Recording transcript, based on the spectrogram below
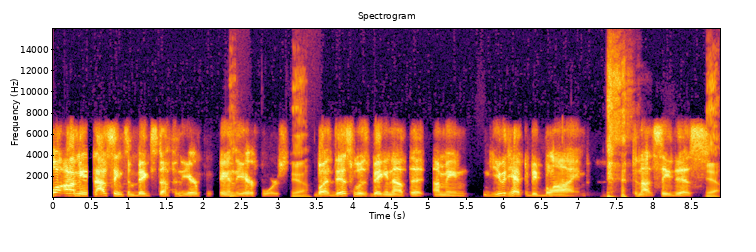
Well, I mean, I've seen some big stuff in the air in the Air Force, Yeah. but this was big enough that I mean, you'd have to be blind to not see this. Yeah.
